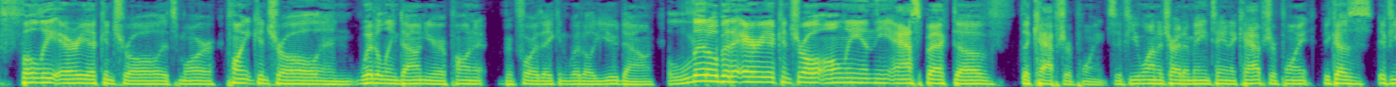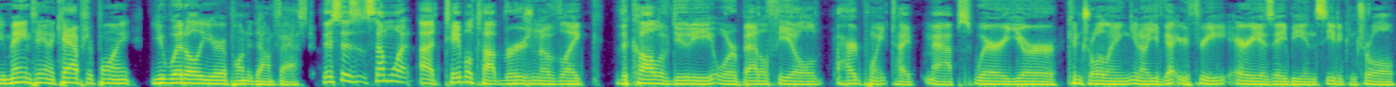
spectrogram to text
fully area control. It's more point control and whittling down your opponent before they can whittle you down. A little bit of area control only in the aspect of the capture points. If you want to try to maintain a capture point, because if you maintain a capture point, you whittle your opponent down faster. This is somewhat a tabletop version of like the Call of Duty or Battlefield hardpoint type maps where you're controlling, you know, you've got your three areas A, B, and C to control.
